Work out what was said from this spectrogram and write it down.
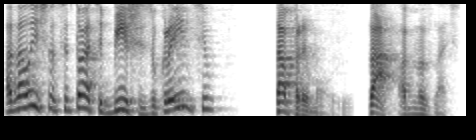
аналогічна ситуація, більшість українців за перемогу. За, однозначно.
